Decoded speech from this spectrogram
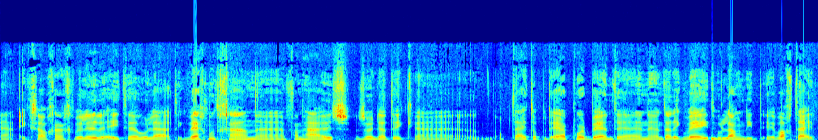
Ja, ik zou graag willen weten hoe laat ik weg moet gaan eh, van huis. Zodat ik eh, op tijd op het airport ben. En eh, dat ik weet hoe lang die wachttijd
